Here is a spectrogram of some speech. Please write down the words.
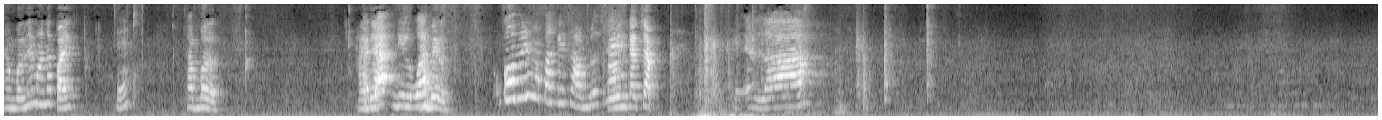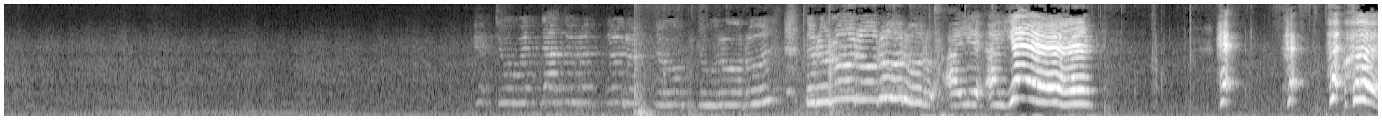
Sambalnya mana, Pai? hmm? Sambal. Ada di luar. Ambil. Kok mau pakai sambal sih? Saling kecap. Ya elah. Aye aye.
